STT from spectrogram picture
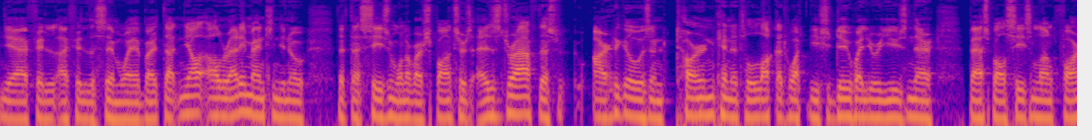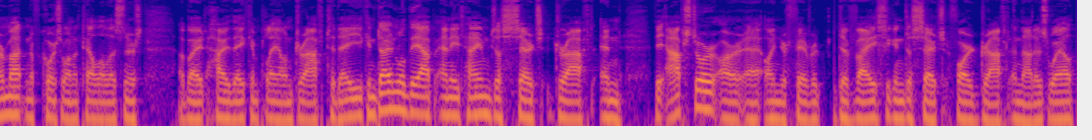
Yeah, I feel I feel the same way about that. And you already mentioned, you know, that this season one of our sponsors is Draft. This article was in turn kind of to look at what you should do while you were using their best ball season long format. And of course, I want to tell the listeners about how they can play on Draft today. You can download the app anytime. Just search Draft in the App Store or uh, on your favorite device. You can just search for Draft in that as well.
